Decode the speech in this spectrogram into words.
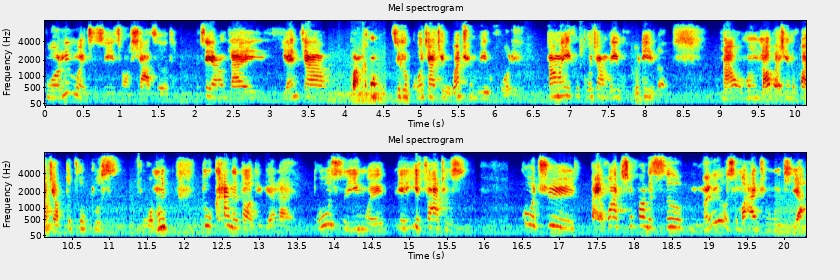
我认为这是一种瞎折腾，这样来严加管控，这个国家就完全没有活力。当然，一个国家没有活力了，拿我们老百姓的话叫不作不死。我们都看得到的，原来。”不是因为一一抓就是，过去百花齐放的时候没有什么安全问题啊，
